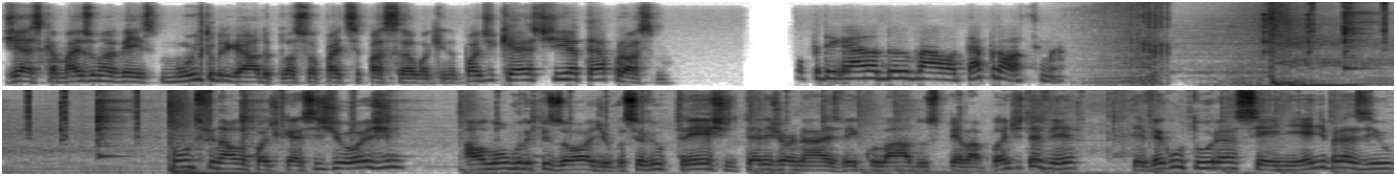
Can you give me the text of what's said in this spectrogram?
Jéssica, mais uma vez, muito obrigado pela sua participação aqui no podcast e até a próxima. Obrigada, Durval. Até a próxima. Ponto final no podcast de hoje. Ao longo do episódio, você viu trechos de telejornais veiculados pela Band TV, TV Cultura, CNN Brasil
